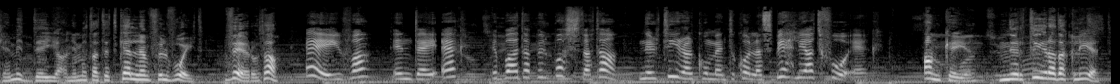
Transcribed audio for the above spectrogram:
Kem id-dejjaqni meta titkellem fil-vojt, veru ta? Ejva, indejqek, ibada pil-posta ta, nirtira l-kummenti kollha sbieħ li għad fuqek. Anke jien, nirtira dak li jett.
